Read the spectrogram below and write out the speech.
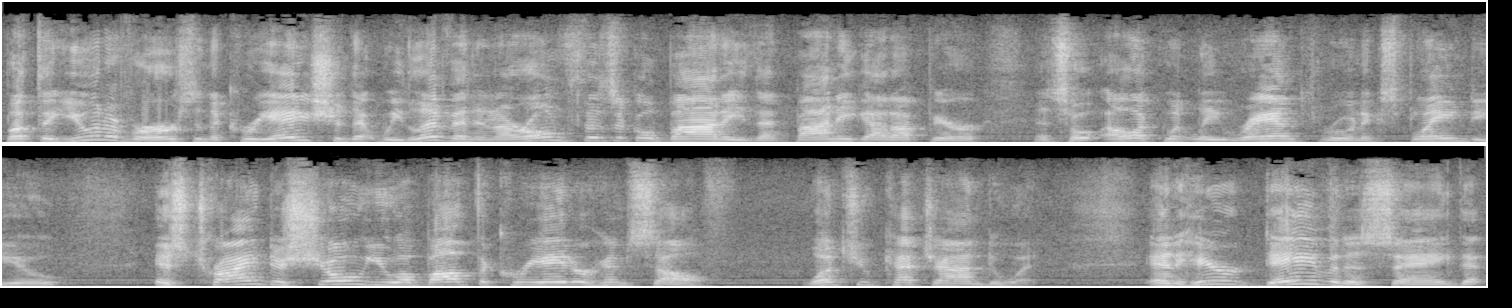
But the universe and the creation that we live in, in our own physical body that Bonnie got up here and so eloquently ran through and explained to you, is trying to show you about the Creator Himself once you catch on to it. And here David is saying that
